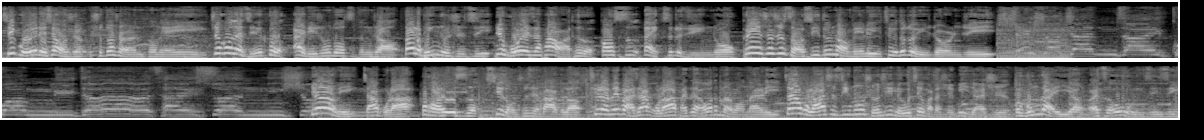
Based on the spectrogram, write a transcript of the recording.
其诡异的笑声是多少人的童年阴影。之后在杰克、艾迪中多次登场。到了平成时期，又活跃在帕瓦特、高斯、麦克斯的剧情中，可以说是早期登场频率最多的宇宙人之一。谁说光里的才算英雄第二名，加古拉。不好意思，系统出现 bug 了，居然没把加古拉排在奥特曼榜单里。加古拉是精通蛇心流剑法的神秘战士，和红凯一样来自欧五零星星，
